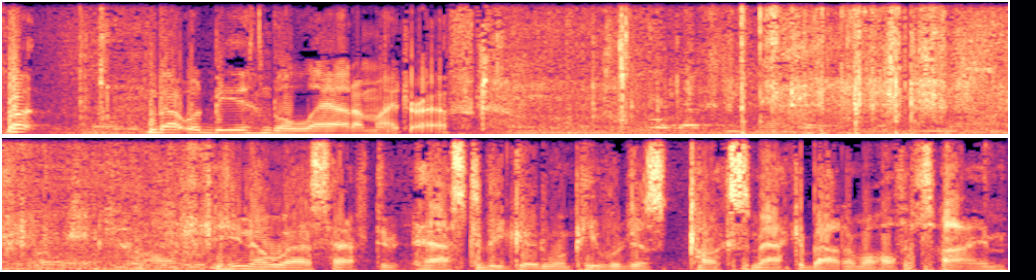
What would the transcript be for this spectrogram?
But that would be the layout of my draft. You know, Wes have to, has to be good when people just talk smack about him all the time.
